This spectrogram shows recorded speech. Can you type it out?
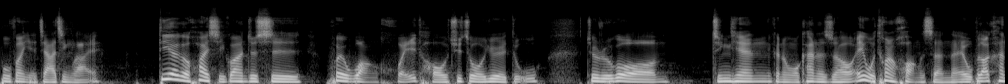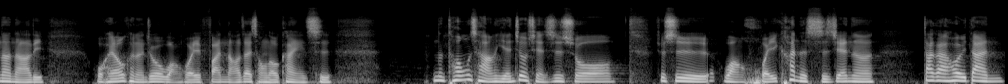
部分也加进来。第二个坏习惯就是会往回头去做阅读，就如果今天可能我看的时候，哎，我突然恍神了，哎，我不知道看到哪里，我很有可能就会往回翻，然后再从头看一次。那通常研究显示说，就是往回看的时间呢，大概会占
